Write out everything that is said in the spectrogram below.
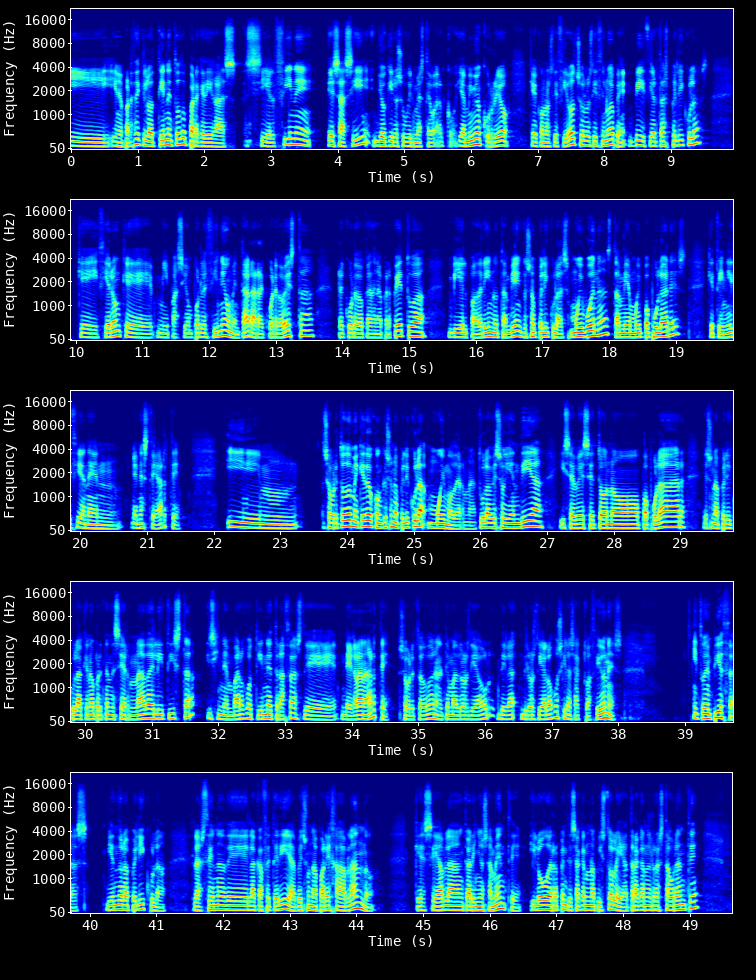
Y, me parece que lo tiene todo para que digas, si el cine es así, yo quiero subirme a este barco. Y a mí me ocurrió que con los 18 o los 19 vi ciertas películas que hicieron que mi pasión por el cine aumentara. Recuerdo esta, recuerdo Cadena Perpetua, vi El Padrino también, que son películas muy buenas, también muy populares, que te inician en, en este arte. Y mm, sobre todo me quedo con que es una película muy moderna. Tú la ves hoy en día y se ve ese tono popular, es una película que no pretende ser nada elitista y sin embargo tiene trazas de, gran arte, sobre todo en el tema de los, de los diálogos y las actuaciones. Y tú empiezas viendo la película, la escena de la cafetería, ves una pareja hablando, que se hablan cariñosamente y luego de repente sacan una pistola y atracan el restaurante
